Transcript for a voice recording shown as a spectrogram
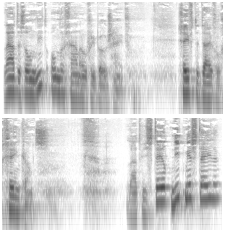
Laat de zon niet ondergaan over je boosheid. Geef de duivel geen kans. Laat wie steelt niet meer stelen,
